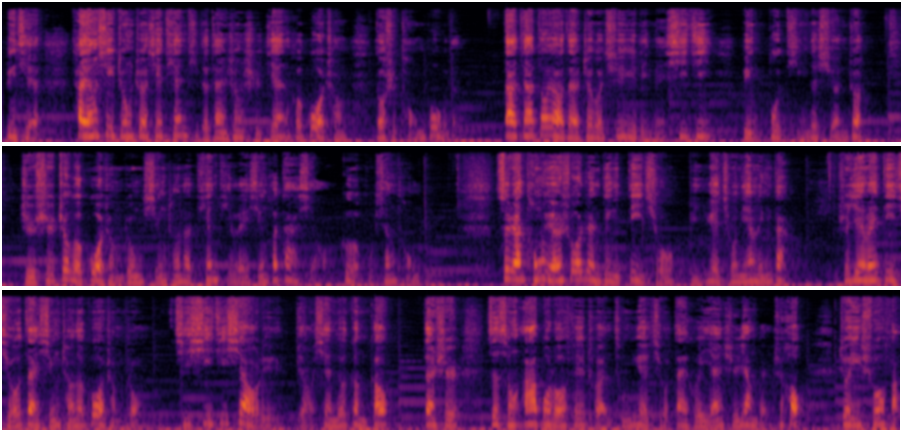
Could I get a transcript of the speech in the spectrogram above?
并且太阳系中这些天体的诞生时间和过程都是同步的。大家都要在这个区域里面吸积，并不停地旋转，只是这个过程中形成的天体类型和大小各不相同。虽然同源说认定地球比月球年龄大，是因为地球在形成的过程中其吸积效率表现得更高，但是自从阿波罗飞船从月球带回岩石样本之后，这一说法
